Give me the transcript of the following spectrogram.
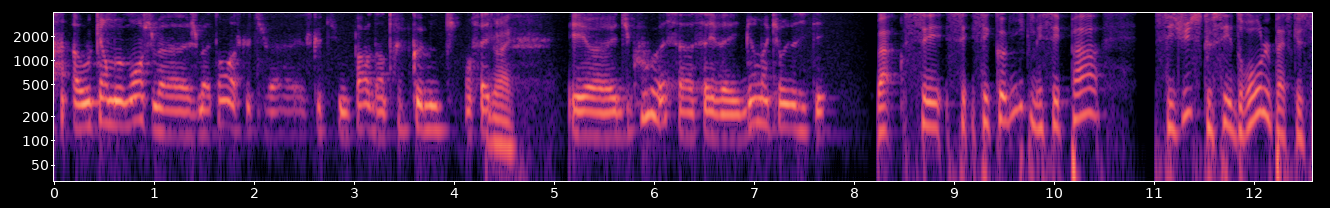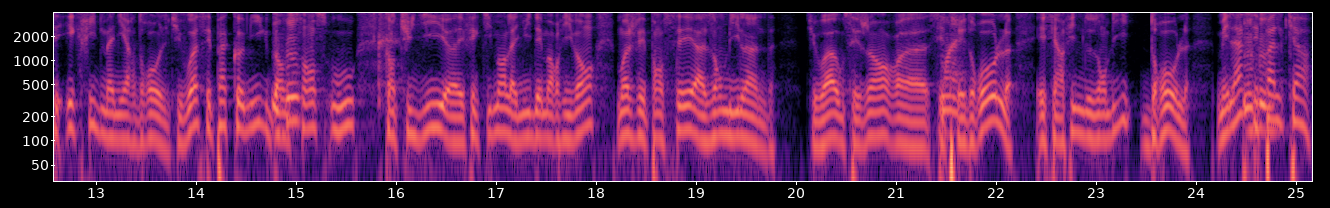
à aucun moment je m'attends à ce que tu vas, ce que tu me parles d'un truc comique en fait. Ouais. Et, du coup, ça, ça éveille bien ma curiosité. Bah, c'est c'est comique, mais c'est pas. C'est juste que c'est drôle parce que c'est écrit de manière drôle, tu vois? C'est pas comique dans le mhm. sens où quand tu dis euh, effectivement la nuit des morts vivants, moi je vais penser à Zombieland, tu vois, où c'est genre euh, c'est très drôle et c'est un film de zombies drôle. Mais là c'est mhm. pas le cas.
